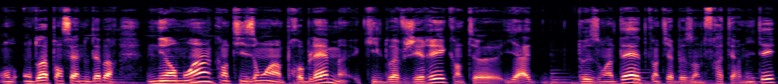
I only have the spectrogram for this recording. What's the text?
on, doit penser à nous d'abord. Néanmoins, quand ils ont un problème qu'ils doivent gérer, quand euh, il y a besoin d'aide, quand il y a besoin de fraternité,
